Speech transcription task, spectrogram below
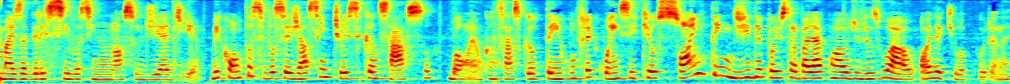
mais agressivo assim no nosso dia a dia. Me conta se você já sentiu esse cansaço. Bom, é um cansaço que eu tenho com frequência e que eu só entendi depois de trabalhar com audiovisual. Olha que loucura, né?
